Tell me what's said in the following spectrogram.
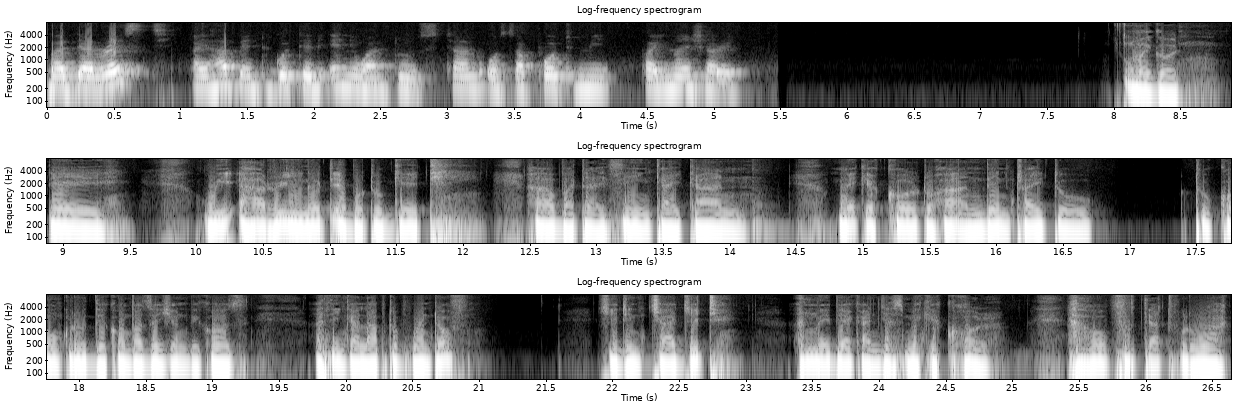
But the rest, I haven't gotten anyone to stand or support me financially. Oh my God, they, we are really not able to get her, but I think I can make a call to her and then try to to conclude the conversation because I think her laptop went off. She didn't charge it, and maybe I can just make a call. I hope that will work.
